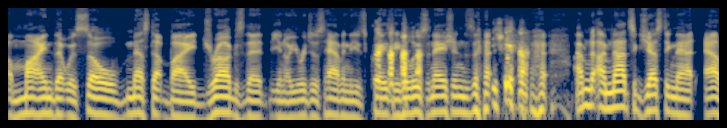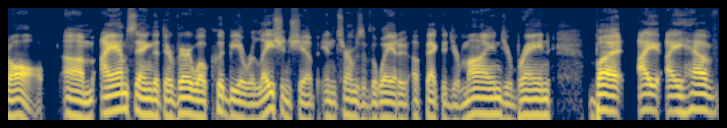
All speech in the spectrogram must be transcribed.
a mind that was so messed up by drugs that you know you were just having these crazy hallucinations Yeah. i'm i'm not suggesting that at all um, I am saying that there very well could be a relationship in terms of the way it affected your mind, your brain, but I I have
